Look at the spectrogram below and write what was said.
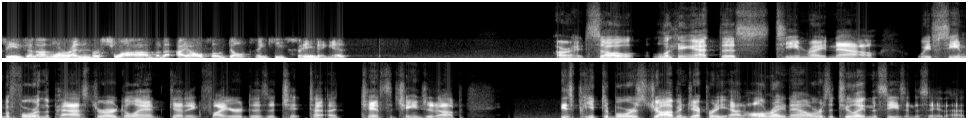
season on Laurent Brossoit, but I also don't think he's saving it. All right. So looking at this team right now, we've seen before in the past Gerard Gallant getting fired as a, ch- a chance to change it up. Is Pete DeBoer's job in jeopardy at all right now, or is it too late in the season to say that?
